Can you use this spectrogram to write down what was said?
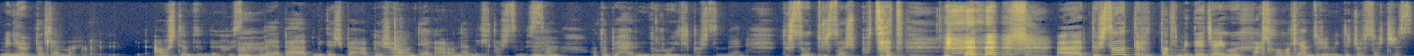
миний хувьд бол амар аваш тэм зөндөө их байсан бай бай мэдээж байгаа. Би шоунд яг 18 хилд орсон байсан. Одоо би 24 хилд орсон байна. Төрсөн өдрөөс хойш буцаад төрсөн өдөрт бол мэдээж айгүй их алхагал янз бүрийн мэдээж ус учраас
